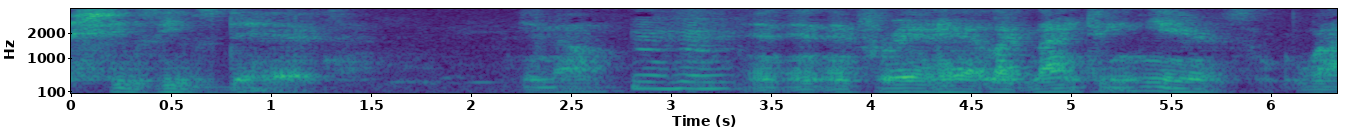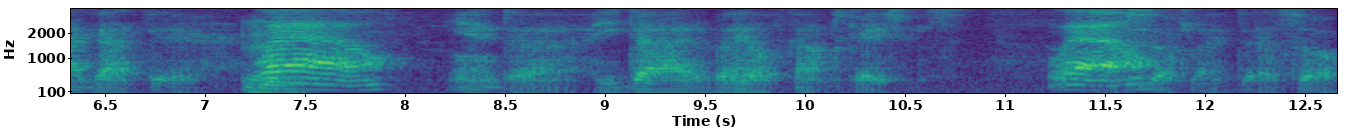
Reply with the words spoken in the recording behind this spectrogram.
she was he was dead, you know. Mm-hmm. And, and and Fred had like 19 years when I got there, Wow. and uh, he died of health complications and Wow. stuff like that. So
